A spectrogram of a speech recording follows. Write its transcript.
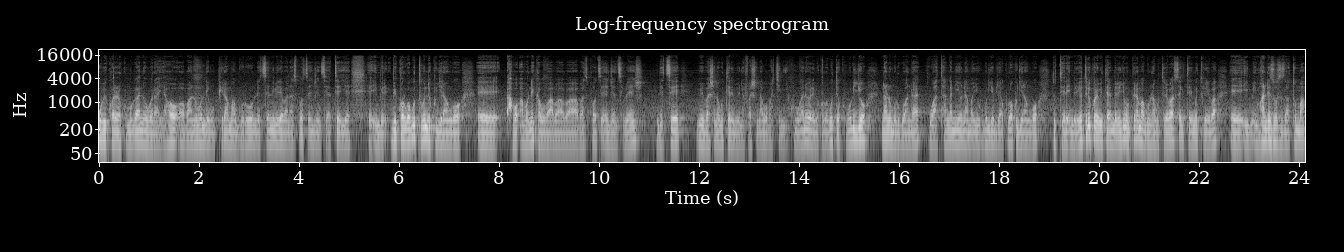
ubikorera ku mugabane w'uburayi. Aho abantu ubundi umupira w'amaguru ndetse n'ibirebana na sports agency yateye eh, imbere. Bikorwa gute ubundi kugira ngo eh, habo- haboneke abo ba- sports agency benshi ndetse bibashe no gutera imbere binafashe n'abo bakinnyi. Ku mugabane w'uburayi bikorwa gute ku buryo nano mu rwanda watanga n'iyo nama y'uburyo byakorwa kugira ngo dutere imbere? Iyo turi kureba iterambere ry'umupira w'amaguru ntabwo tureba segiteri imwe tureba eh, impande zose zatuma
